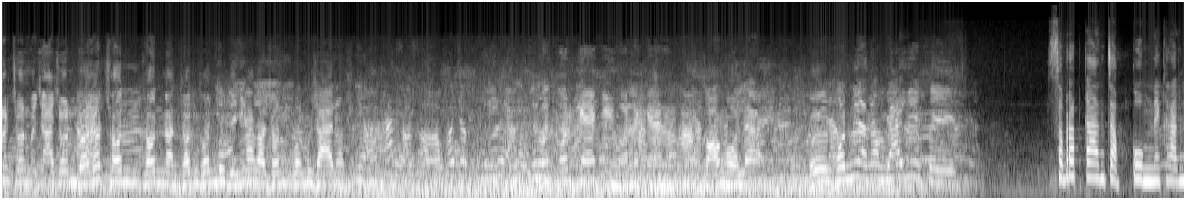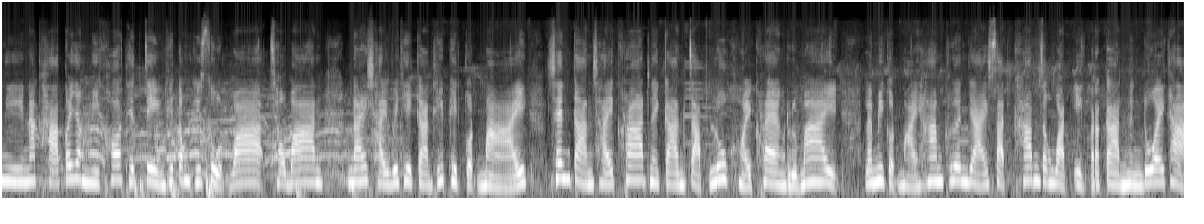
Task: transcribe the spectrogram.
รถชนประชาชนโดด้วยนรถชนชนกันชนคนผู้หญิงแล้วก็ชนคนผู้ชายเนาะ เดี๋ยวถ้าสสเขาจะคุยกับ มันคนแกกี่หนแล้วแกเนาะสองหนแล้วคือคนเนี้ยต้องย้ายยี่สี่ สำหรับการจับกลุ่มในครั้งนี้นะคะ ก็ยังมีข้อเท็จจริงที่ต้องพิสูจน์ว่าชาวบ้านได้ใช้วิธีการที่ผิดกฎหมาย เช่นการใช้คราดในการจับลูกหอยแครงหรือไม่ และมีกฎหมายห้ามเคลื่อนย้ายสัตว์ข้ามจังหวัดอีกประการหนึ่งด้วยค่ะ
